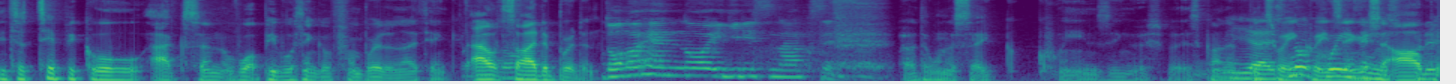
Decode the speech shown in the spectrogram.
it's a typical accent of what people think of from Britain. I think outside of Britain. どの辺のイギリスのアクセント I don't want to say Queen's English, but it's kind of Yeah, it's between not Queen's Queen's English, English, and but RP,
